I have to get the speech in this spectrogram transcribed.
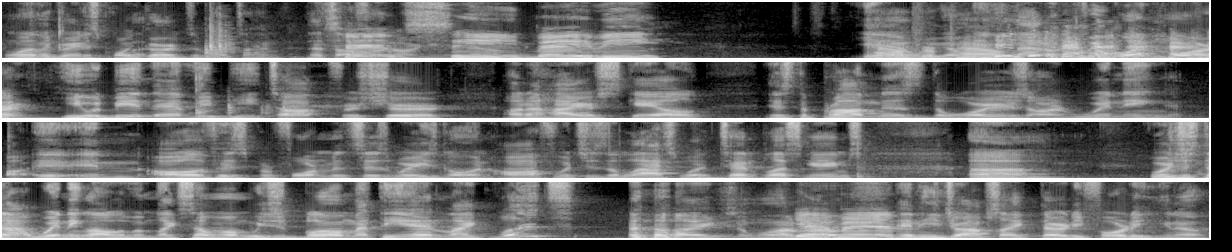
one of the greatest point guards of all time. That's also an 10 argument. seed, now. baby. Yeah, Pound we're for gonna be in pound. battle. If we won more, he would be in the MVP talk for sure on a higher scale. Is the problem is the Warriors aren't winning in, in all of his performances where he's going off, which is the last what ten plus games. Um, we're just not winning all of them. Like some of them, we just blow them at the end. Like what? like come on, Yeah, bro. man. And he drops like 30, 40, You know.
